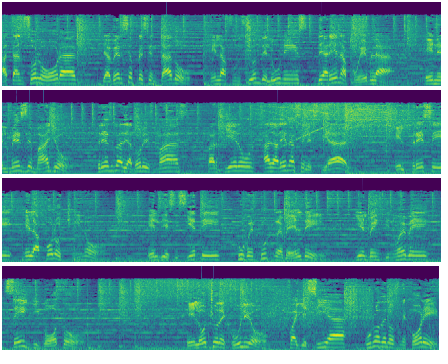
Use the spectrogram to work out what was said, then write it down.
a tan solo horas de haberse presentado en la función de lunes de Arena Puebla. En el mes de mayo, tres gladiadores más partieron a la Arena Celestial. El 13, el Apolo Chino. El 17, Juventud Rebelde. Y el 29, Seiji Goto. El 8 de julio, fallecía uno de los mejores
